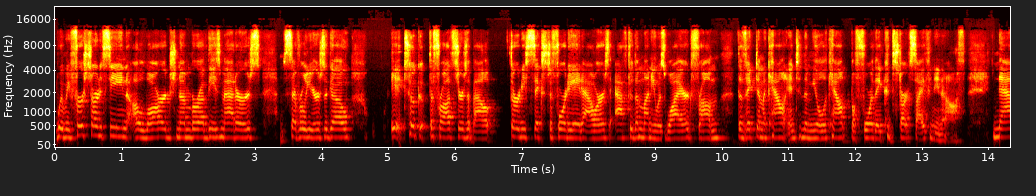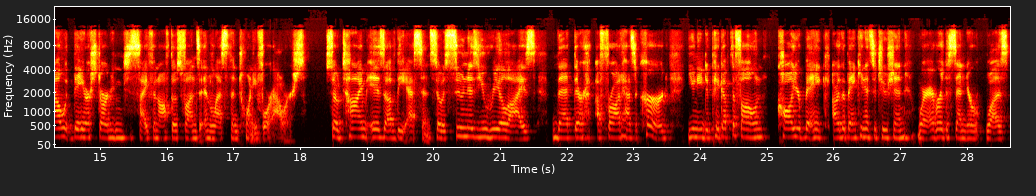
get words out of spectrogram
When we first started seeing a large number of these matters several years ago, it took the fraudsters about 36 to 48 hours after the money was wired from the victim account into the mule account before they could start siphoning it off. Now they are starting to siphon off those funds in less than 24 hours. So time is of the essence. So as soon as you realize that there a fraud has occurred, you need to pick up the phone, call your bank or the banking institution wherever the sender was,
